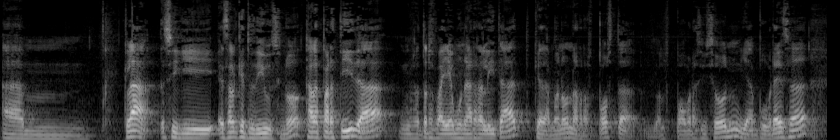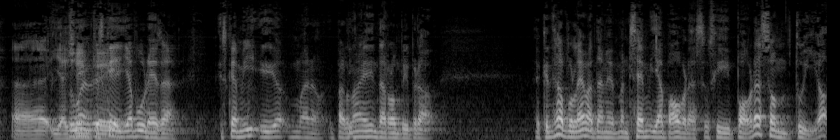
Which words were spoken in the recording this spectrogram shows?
Um, clar, o sigui, és el que tu dius, no? Cal partir de... Nosaltres veiem una realitat que demana una resposta. Els pobres hi són, hi ha pobresa, eh, hi ha tu, gent que... És que hi ha pobresa. És que a mi... Jo, bueno, perdona que t'interrompi, però aquest és el problema, també. Pensem, hi ha pobres. O sigui, pobres som tu i jo.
